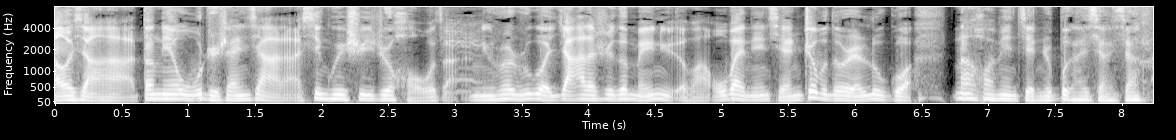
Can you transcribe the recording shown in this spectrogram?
啊，我想啊，当年五指山下的幸亏是一只猴子。你说，如果压的是个美女的话，五百年前这么多人路过，那画面简直不敢想象。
